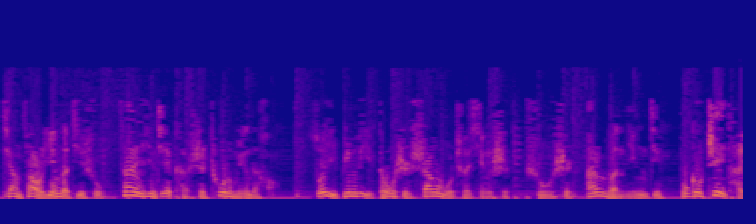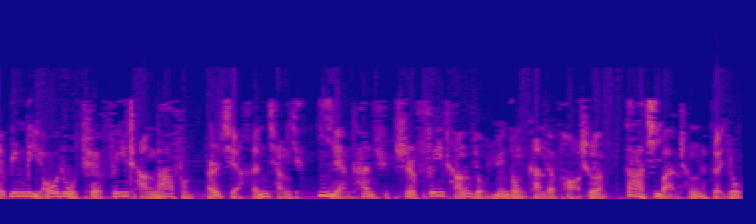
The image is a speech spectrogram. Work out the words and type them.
降噪音的技术，在业界可是出了名的好。所以宾利都是商务车形式，舒适、安稳、宁静。不过这台宾利欧陆却非常拉风，而且很抢眼，一眼看去是非常有运动感的跑车。大器晚成的葛优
